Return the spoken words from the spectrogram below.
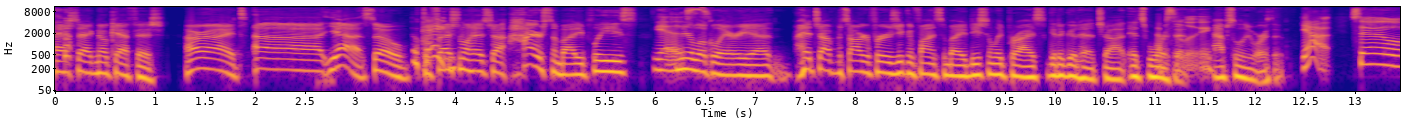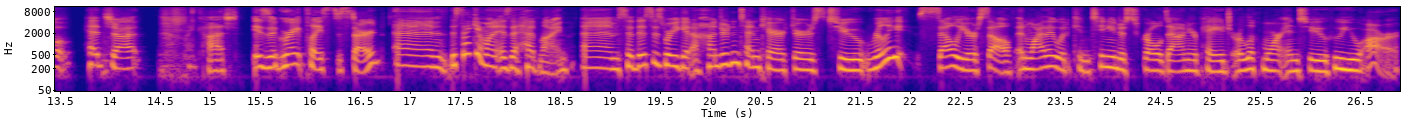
Hashtag no catfish. All right. Uh yeah. So Okay. professional headshot. Hire somebody, please. yes, In your local area. Headshot photographers, you can find somebody decently priced, get a good headshot. It's worth Absolutely. it. Absolutely worth it. Yeah. So headshot, oh my gosh, is a great place to start. And the second one is a headline. Um, so this is where you get 110 characters to really sell yourself and why they would continue to scroll down your page or look more into who you are.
